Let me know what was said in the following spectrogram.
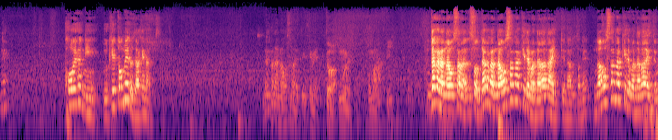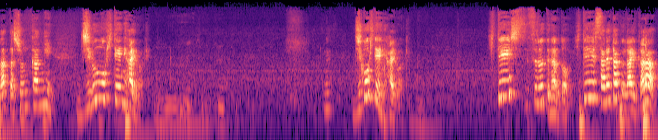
ね。こういうふうに受け止めるだけなんです。だから直さないといけないとは思思わなくていいだから直さなそうだから直さなければならないってなるとね直さなければならないってなった瞬間に自分を否定に入るわけ、ね、自己否定に入るわけ。否定するってなると否定されたくないから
